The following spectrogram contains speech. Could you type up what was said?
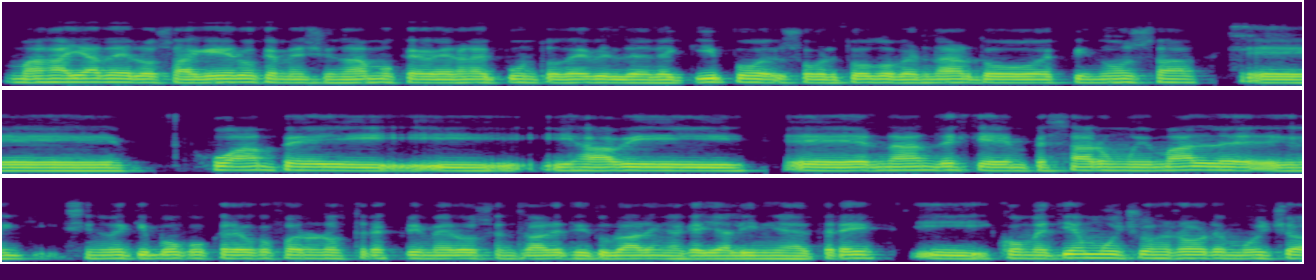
más allá de los zagueros que mencionamos que eran el punto débil del equipo, sobre todo Bernardo Espinosa, eh, Juanpe y, Javi eh, Hernández que empezaron muy mal. Eh, si no me equivoco, creo que fueron los tres primeros centrales titulares en aquella línea de tres y cometían muchos errores, muchas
